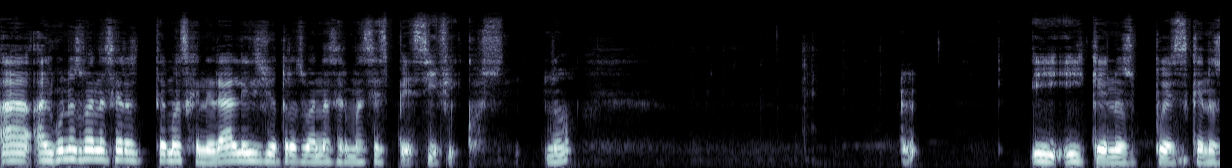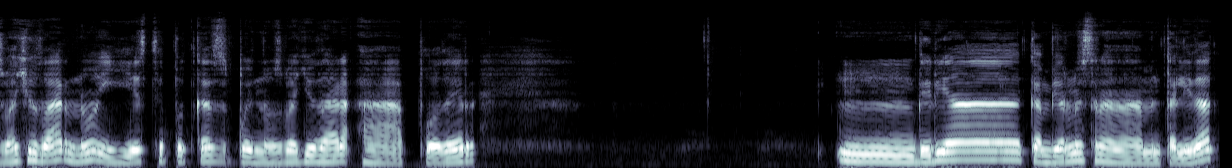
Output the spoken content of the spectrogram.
algunos van a ser temas generales y otros van a ser más específicos, ¿no? y, que nos pues que nos va a ayudar, ¿no? Y este podcast pues nos va a ayudar a poder mm, diría cambiar nuestra mentalidad,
